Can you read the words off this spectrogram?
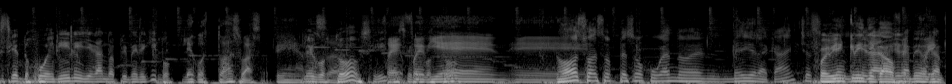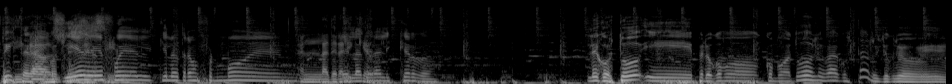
siendo juvenil y llegando al primer equipo. Le costó a Suazo. tiene Le costó, sí. Fue, costó. bien. eh, No, Suazo empezó jugando en medio de la cancha. Fue bien criticado. Era, era Fue mediocampista, era el que lo transformó en El lateral el izquierdo. lateral izquierdo. Le costó, y- pero como, como a todos les va a costar, yo creo eh,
